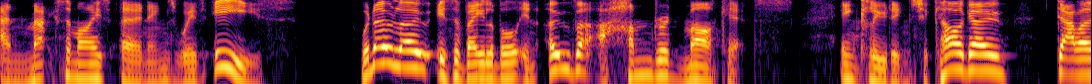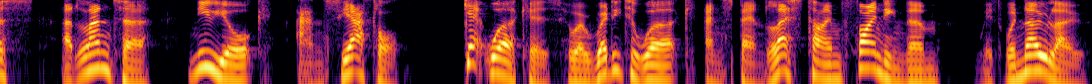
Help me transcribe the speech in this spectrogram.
and maximize earnings with ease. Wonolo is available in over 100 markets, including Chicago, Dallas, Atlanta, New York, and Seattle. Get workers who are ready to work and spend less time finding them with Wonolo.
